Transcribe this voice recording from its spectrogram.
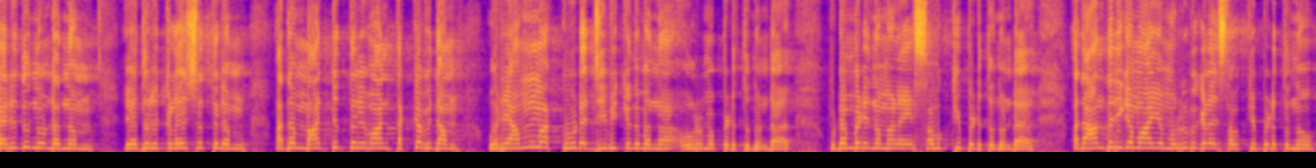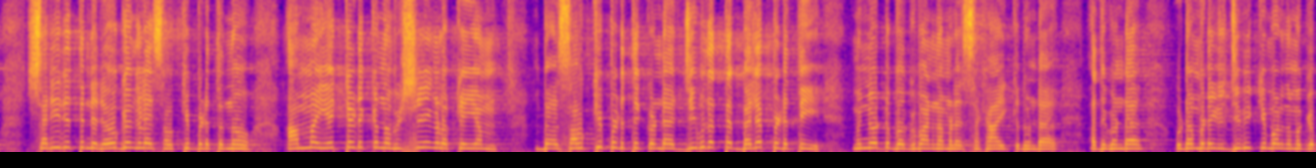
കരുതുന്നുണ്ടെന്നും ഏതൊരു ക്ലേശത്തിലും അത് മാറ്റിത്തരുവാൻ തക്കവിധം ഒരമ്മ കൂടെ ജീവിക്കുന്നുവെന്ന് ഓർമ്മപ്പെടുത്തുന്നുണ്ട്. ഉടമ്പടി നമ്മളെ സൗഖ്യപ്പെടുത്തുന്നുണ്ട്. അത് ആന്തരികമായ മുറിവുകളെ സൗഖ്യപ്പെടുത്തുന്നു. ശരീരത്തിന്റെ രോഗങ്ങളെ സൗഖ്യപ്പെടുത്തുന്നു. അമ്മ ഏറ്റെടുക്കുന്ന വിഷയങ്ങളൊക്കെയും സൗഖ്യപ്പെടുത്തിക്കൊണ്ട് ജീവിതത്തെ ബലപ്പെടുത്തി മുന്നോട്ട് പോകുവാൻ നമ്മളെ സഹായിക്കുന്നുണ്ട്. അതുകൊണ്ട് ഉടമ്പടിയിൽ ജീവിക്കുമ്പോൾ നമുക്ക്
